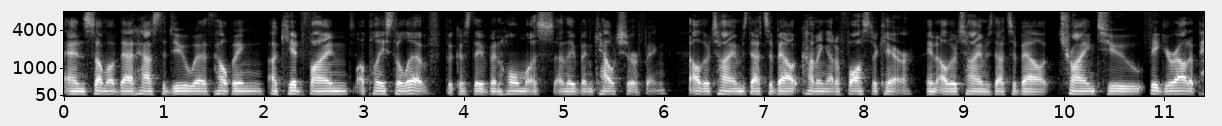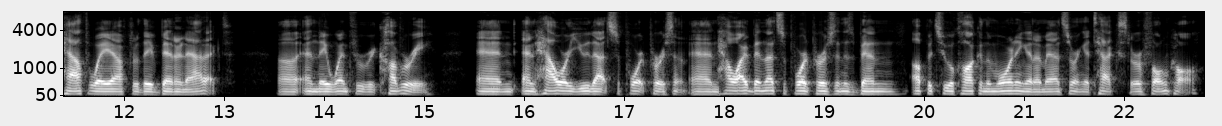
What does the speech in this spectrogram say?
And some of that has to do with helping a kid find a place to live because they've been homeless and they've been couch surfing. Other times that's about coming out of foster care. And other times that's about trying to figure out a pathway after they've been an addict uh, and they went through recovery. And, and how are you that support person? And how I've been that support person has been up at two o'clock in the morning and I'm answering a text or a phone call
